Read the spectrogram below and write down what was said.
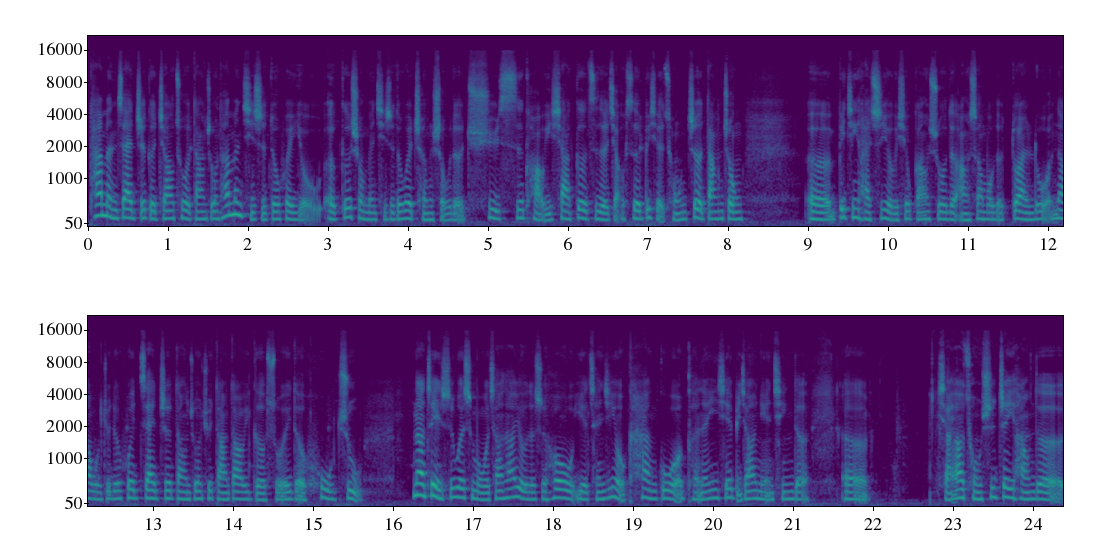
他们在这个交错当中，他们其实都会有呃，歌手们其实都会成熟的去思考一下各自的角色，并且从这当中。呃，毕竟还是有一些我刚刚说的 ensemble 的段落，那我觉得会在这当中去达到一个所谓的互助。那这也是为什么我常常有的时候也曾经有看过，可能一些比较年轻的，呃。想要从事这一行的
